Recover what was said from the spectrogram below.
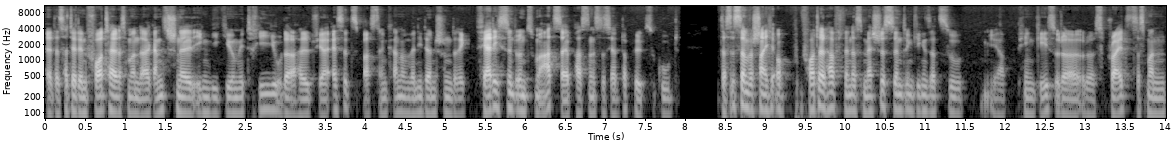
äh, das hat ja den Vorteil, dass man da ganz schnell irgendwie Geometrie oder halt ja Assets basteln kann und wenn die dann schon direkt fertig sind und zum Artstyle passen, ist das ja doppelt so gut das ist dann wahrscheinlich auch vorteilhaft, wenn das Meshes sind, im Gegensatz zu ja, PNGs oder, oder Sprites, dass man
